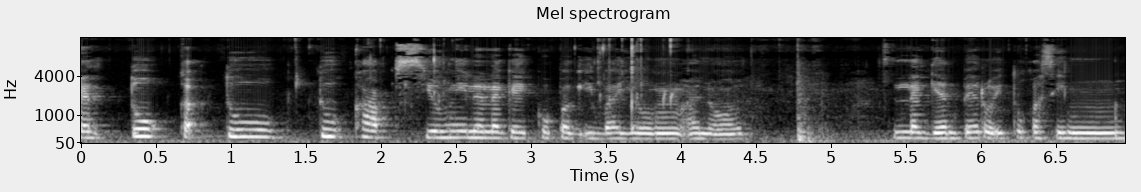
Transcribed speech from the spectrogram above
2 two, two cups yung nilalagay ko pag iba yung ano, lagyan. Pero ito kasing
